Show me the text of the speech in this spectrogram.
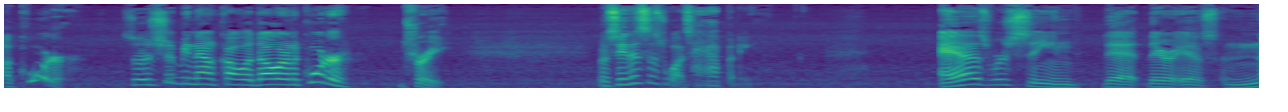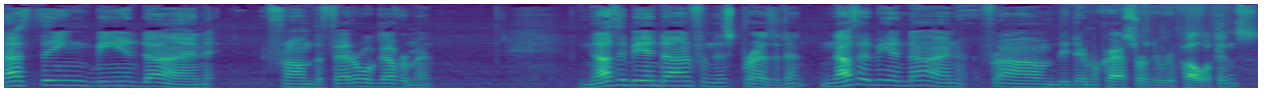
a quarter. So it should be now called a dollar and a quarter tree. But see, this is what's happening. as we're seeing that there is nothing being done from the federal government, nothing being done from this president, nothing being done from the Democrats or the Republicans,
